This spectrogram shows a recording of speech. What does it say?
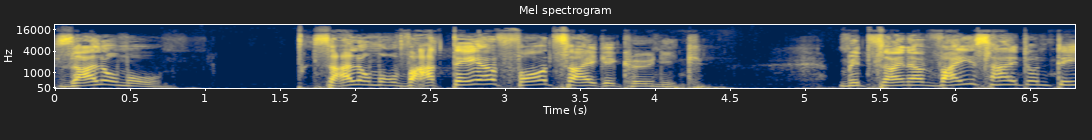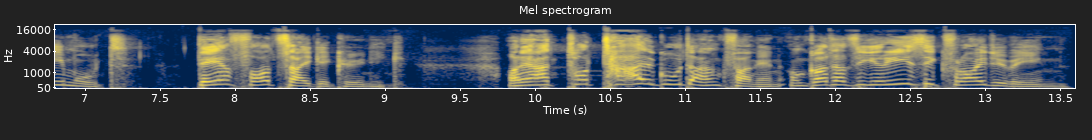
Salomo. Salomo war der Vorzeigekönig mit seiner Weisheit und Demut. Der Vorzeigekönig. Und er hat total gut angefangen. Und Gott hat sich riesig gefreut über ihn.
